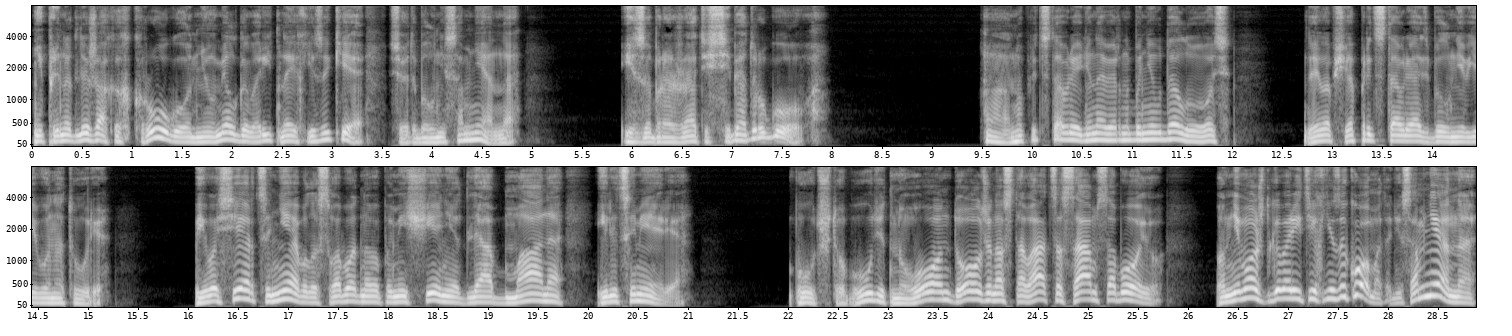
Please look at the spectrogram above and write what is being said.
Не принадлежа к их кругу, он не умел говорить на их языке, все это было несомненно. Изображать из себя другого. А, ну, представление, наверное, бы не удалось. да и вообще представлять был не в его натуре. В его сердце не было свободного помещения для обмана и лицемерия. Будь что будет, но он должен оставаться сам собою. Он не может говорить их языком, это несомненно,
